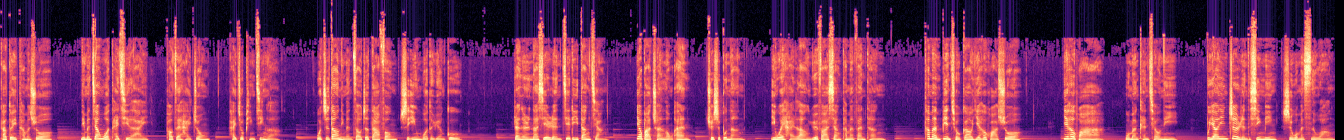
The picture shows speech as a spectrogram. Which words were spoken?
他对他们说：“你们将我抬起来，抛在海中，海就平静了。我知道你们遭这大风是因我的缘故。然而那些人竭力荡桨，要把船拢岸，却是不能，因为海浪越发向他们翻腾。”他们便求告耶和华说：“耶和华啊，我们恳求你，不要因这人的性命使我们死亡，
